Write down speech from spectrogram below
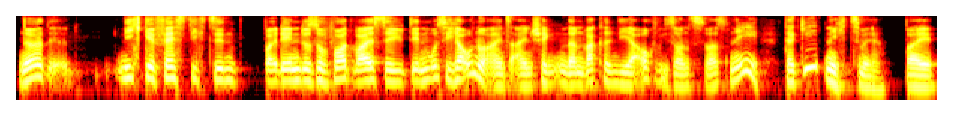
ne, nicht gefestigt sind, bei denen du sofort weißt, den muss ich auch nur eins einschenken, dann wackeln die ja auch wie sonst was. Nee, da geht nichts mehr bei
